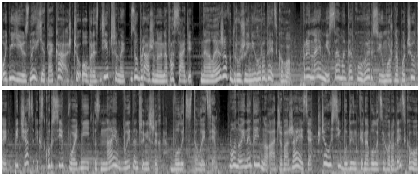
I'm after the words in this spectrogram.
Однією з них є така, що образ дівчини, зображеної на фасаді, належав дружині Городецького. Принаймні, саме таку версію можна почути під час екскурсії по одній з найвитонченіших вулиць столиці. Воно й не дивно, адже вважається, що усі будинки на вулиці Городецького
